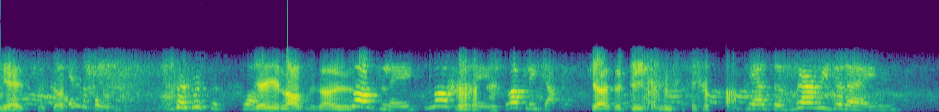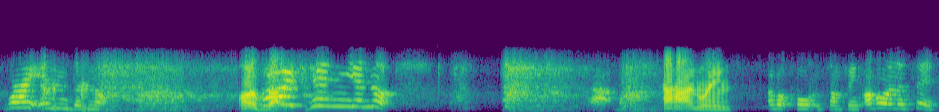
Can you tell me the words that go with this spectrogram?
Yeah, it's quick scope. In the ball. Yeah, lovely. you love those. lovely, lovely, lovely jacket. She has a decent deal. He has a very good aim. Right in the nuts. Oh, but that. Right in your nuts. Ah, Haha, annoying. I got caught on something. I got an assist.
